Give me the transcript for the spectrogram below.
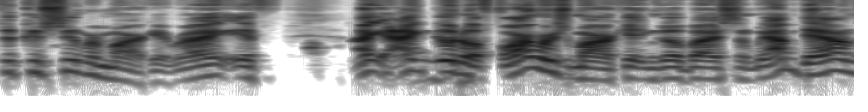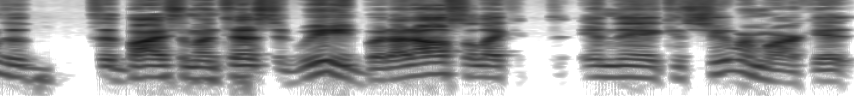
the consumer market, right? If I, I can go to a farmer's market and go buy some, I'm down to to buy some untested weed, but I'd also like in the consumer market,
